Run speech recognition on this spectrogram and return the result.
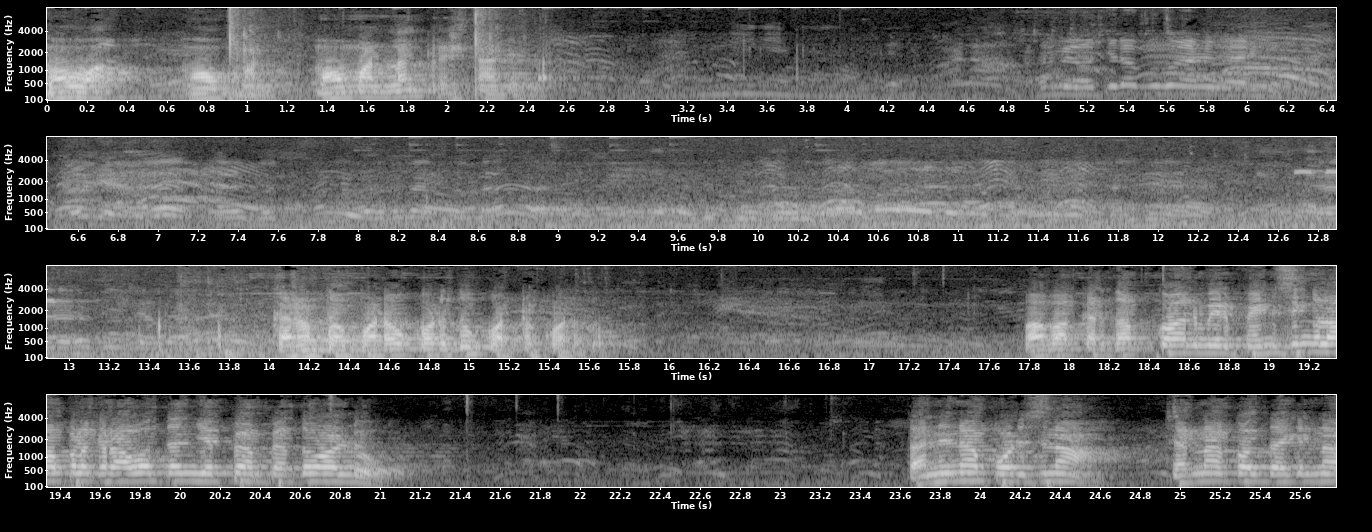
మోవ మోమన్ మోమండలం కృష్ణా జిల్లా కర్రతో పడవకూడదు కొట్టకూడదు బాబా అక్కడ తప్పుకోవాలి మీరు ఫెన్సింగ్ లోపలికి రావద్దని చెప్పాం పెద్దవాళ్ళు. తన్నినా పొడిసినా చిన్న కొలు తగిలినా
